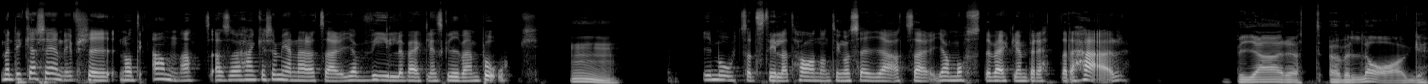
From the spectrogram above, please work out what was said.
Men det kanske är i och för sig någonting annat. Alltså, han kanske menar att så här, jag vill verkligen skriva en bok. Mm. I motsats till att ha någonting att säga att så här, jag måste verkligen berätta det här. Begäret överlag,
